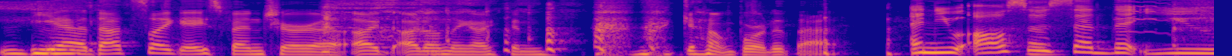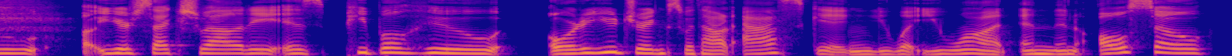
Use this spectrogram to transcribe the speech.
Mhm. yeah, that's like Ace Ventura. I, I don't think I can get on board with that. And you also said that you your sexuality is people who order you drinks without asking you what you want, and then also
